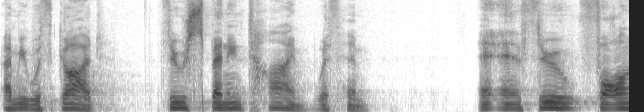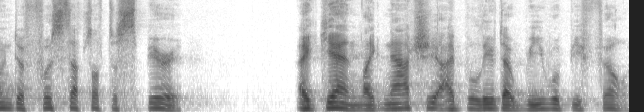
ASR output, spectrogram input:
I mean, with God, through spending time with Him and, and through following the footsteps of the Spirit? Again, like naturally, I believe that we would be filled.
